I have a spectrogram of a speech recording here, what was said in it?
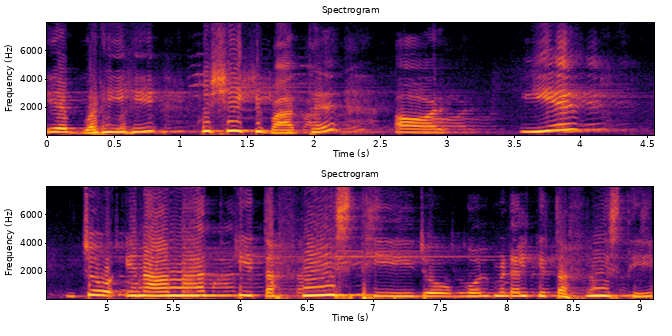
ये बड़ी ही खुशी की बात है। और ये जो इनामात की तफवीज़ थी जो गोल्ड मेडल की तफवीज़ थी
